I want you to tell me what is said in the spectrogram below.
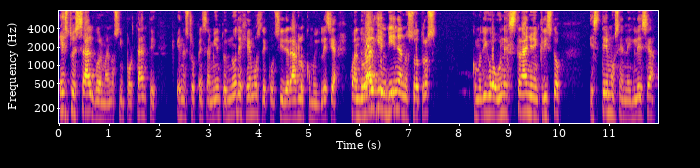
esto es algo, hermanos, importante en nuestro pensamiento. No dejemos de considerarlo como iglesia. Cuando alguien viene a nosotros, como digo, un extraño en Cristo, estemos en la iglesia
